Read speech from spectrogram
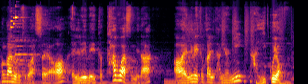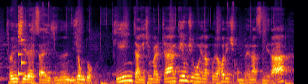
현관으로 들어왔어요. 엘리베이터 타고 왔습니다. 아, 엘리베이터까지 당연히 다 있고요. 전실의 사이즈는 이 정도 긴 장의 신발장 띄움 시공 해놨고요. 허리 시공도 해놨습니다.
